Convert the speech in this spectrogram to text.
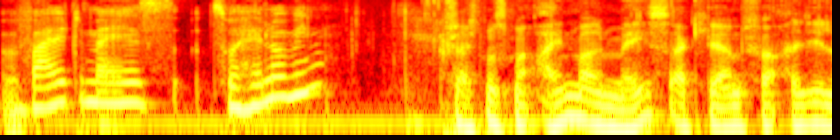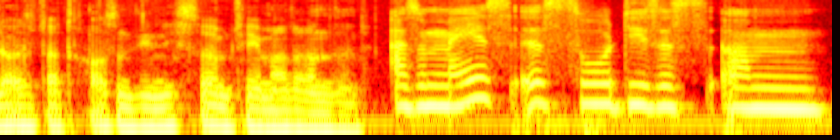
Waldmaze zu Halloween. Vielleicht muss man einmal Maze erklären für all die Leute da draußen, die nicht so im Thema drin sind. Also Maze ist so dieses ähm,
